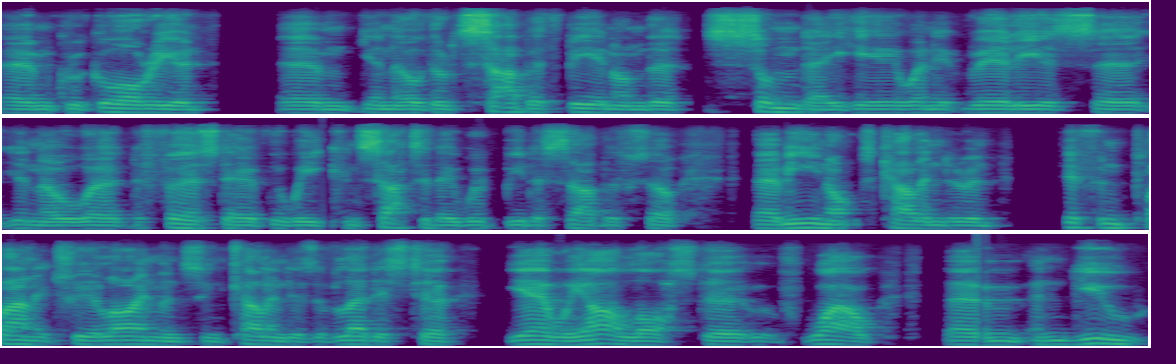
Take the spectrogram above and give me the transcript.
um, Gregorian. Um, you know, the Sabbath being on the Sunday here when it really is, uh, you know, uh, the first day of the week and Saturday would be the Sabbath. So um, Enoch's calendar and different planetary alignments and calendars have led us to yeah, we are lost. Uh, wow. Um, and you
